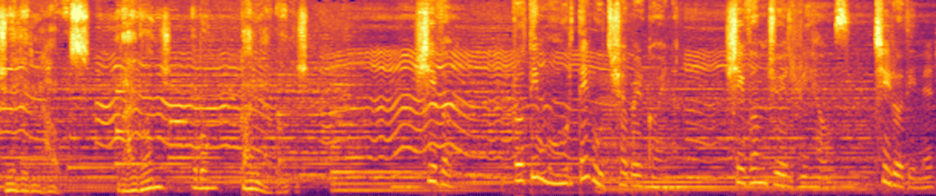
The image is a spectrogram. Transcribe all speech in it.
জুয়েলারি হাউস রায়গঞ্জ এবং কালিয়াগঞ্জ। শিবম প্রতি মুহূর্তের উৎসবের গয়না। শিবম জুয়েলারি হাউস চিরদিনের।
